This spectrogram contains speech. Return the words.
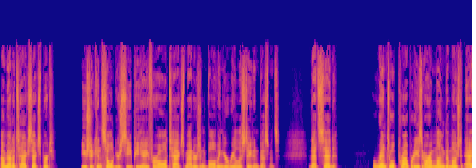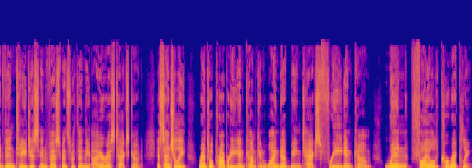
I'm not a tax expert. You should consult your CPA for all tax matters involving your real estate investments. That said, Rental properties are among the most advantageous investments within the IRS tax code. Essentially, rental property income can wind up being tax free income when filed correctly.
